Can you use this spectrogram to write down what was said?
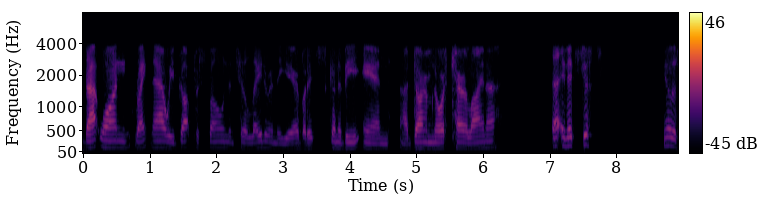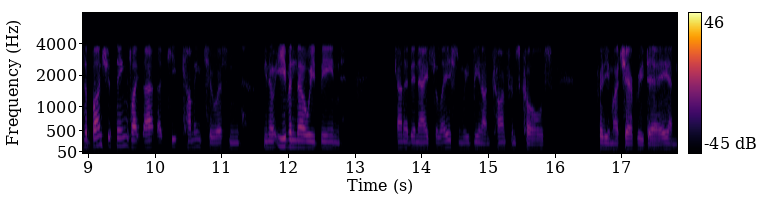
that one right now we've got postponed until later in the year, but it's going to be in uh, Durham, North Carolina, uh, and it's just you know there's a bunch of things like that that keep coming to us, and you know even though we've been kind of in isolation, we've been on conference calls pretty much every day, and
